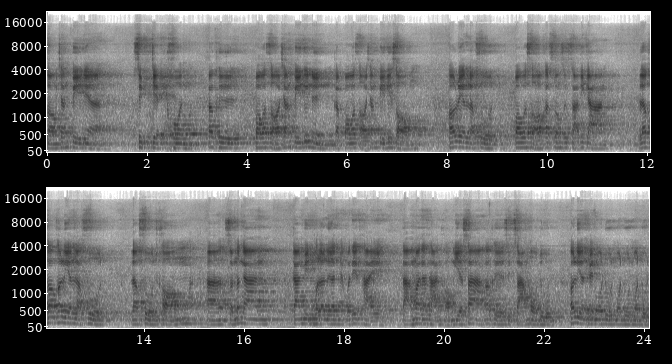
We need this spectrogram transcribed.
สองชั้นปีเนี่ย 17 คน ก็คือปวสชั้นปีที่ 1 กับปวสชั้นปีที่ 2เขาเรียนหลักสูตร ปวสกระทรวงศึกษาธิการ แล้วก็ก็เรียนหลักสูตรหลักสูตรของอาสำนักงานการบินพลเรือนแห่งประเทศไทยตามมาตรฐานของเอียซ่าก็คือ 13 โมดูลเขาเรียนเป็นโมดูลโมดูลโมดูล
